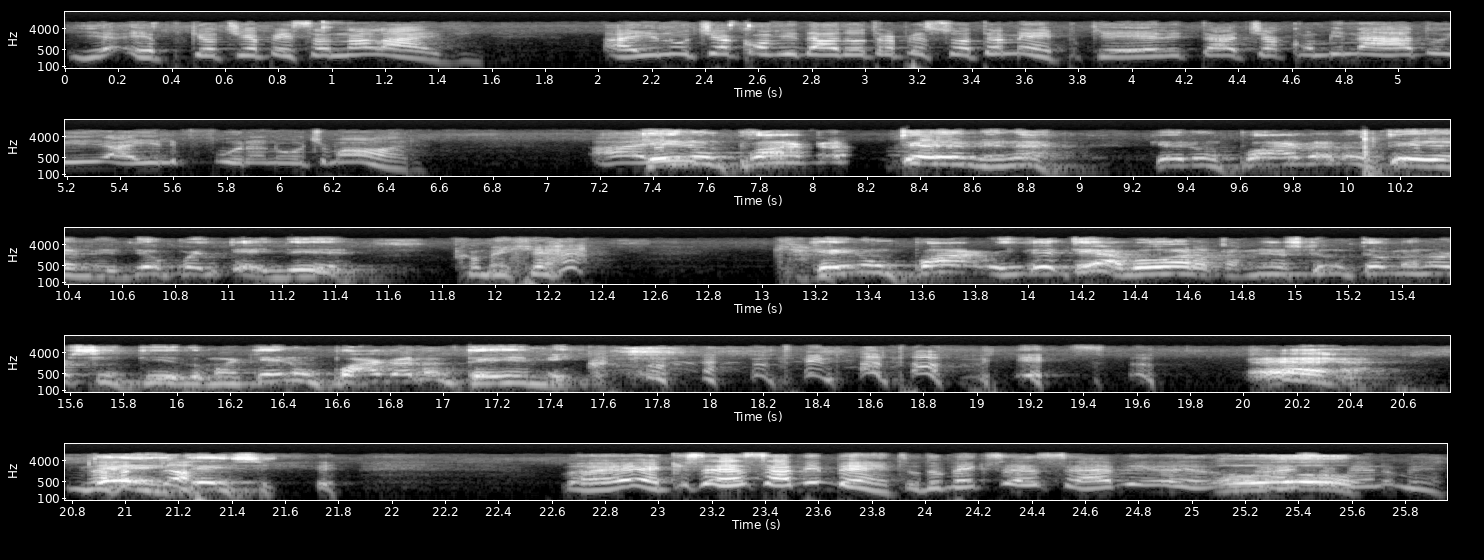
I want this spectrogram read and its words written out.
E, porque eu tinha pensado na live. Aí não tinha convidado outra pessoa também, porque ele tá, tinha combinado e aí ele fura na última hora. Aí... Quem não paga, teme, né? quem não paga não teme, deu para entender. Como é que é? Quem não paga, inventei agora também, acho que não tem o menor sentido, mas quem não paga não teme. não tem nada a ver isso. É, tem, nada tem sim. É que você recebe bem, tudo bem que você recebe, oh, recebendo bem.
